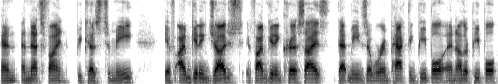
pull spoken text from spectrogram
and and that's fine because to me, if I'm getting judged, if I'm getting criticized, that means that we're impacting people and other people,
